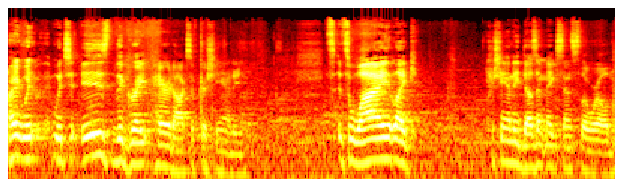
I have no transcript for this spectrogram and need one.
Right, which is the great paradox of Christianity. It's, it's why like Christianity doesn't make sense to the world.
